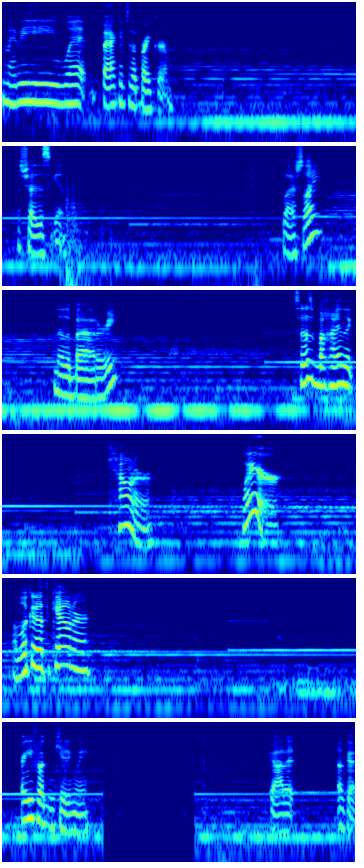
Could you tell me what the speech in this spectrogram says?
Maybe he went back into the break room. Let's try this again. Flashlight. Another battery. It says behind the counter. Where? I'm looking at the counter. Are you fucking kidding me? Got it. Okay.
